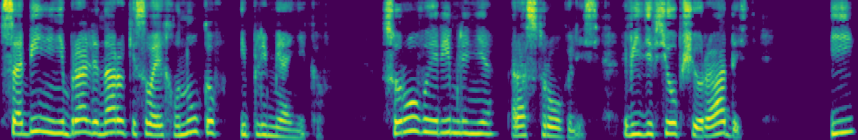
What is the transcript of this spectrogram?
Сабини не брали на руки своих внуков и племянников. Суровые римляне растрогались, видя всеобщую радость, и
